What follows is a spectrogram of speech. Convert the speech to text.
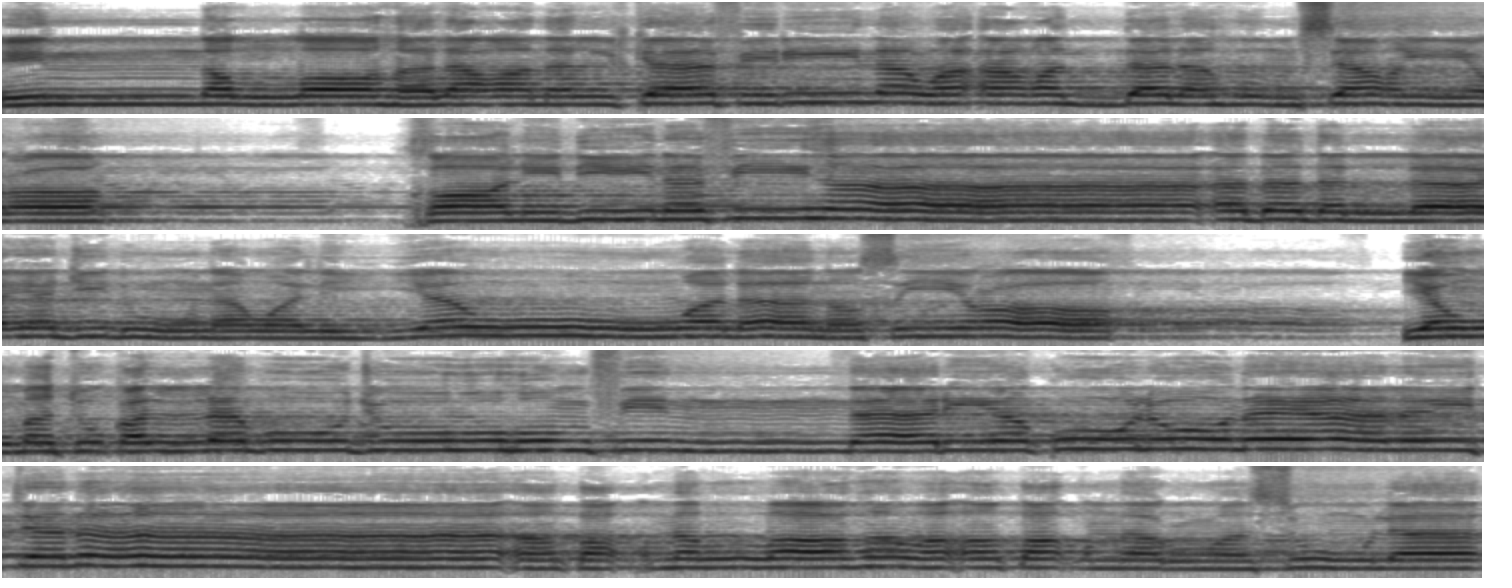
ان الله لعن الكافرين واعد لهم سعيرا خالدين فيها ابدا لا يجدون وليا ولا نصيرا يوم تقلب وجوههم في النار يقولون يا ليتنا اطعنا الله واطعنا الرسولا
